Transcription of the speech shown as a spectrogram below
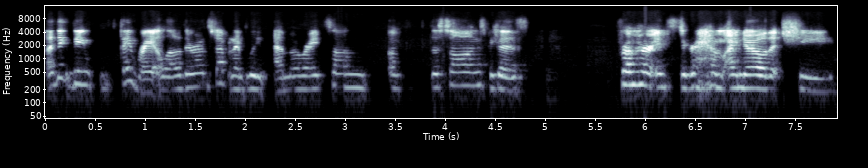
I think they they write a lot of their own stuff, and I believe Emma writes some of the songs because from her Instagram, I know that she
